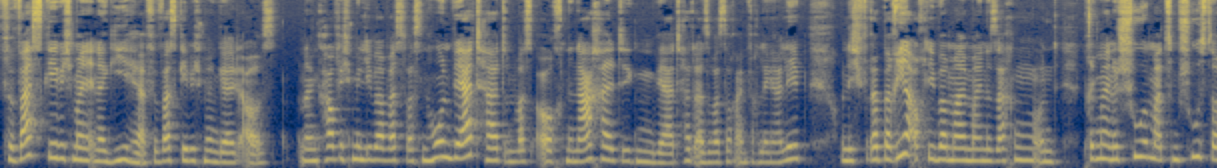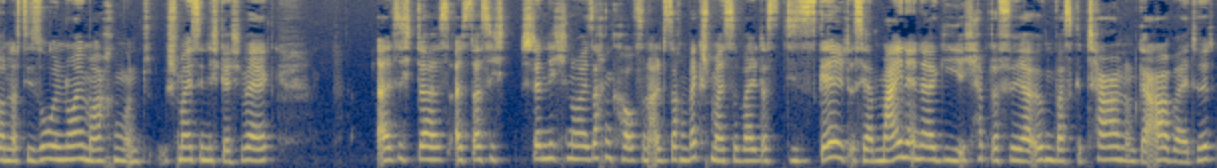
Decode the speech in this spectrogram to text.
für was gebe ich meine Energie her? Für was gebe ich mein Geld aus? Und dann kaufe ich mir lieber was, was einen hohen Wert hat und was auch einen nachhaltigen Wert hat, also was auch einfach länger lebt. Und ich repariere auch lieber mal meine Sachen und bringe meine Schuhe mal zum Schuster und lass die Sohlen neu machen und schmeiß sie nicht gleich weg, als ich das, als dass ich ständig neue Sachen kaufe und alte Sachen wegschmeiße, weil das dieses Geld ist ja meine Energie. Ich habe dafür ja irgendwas getan und gearbeitet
